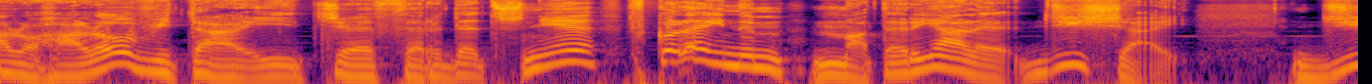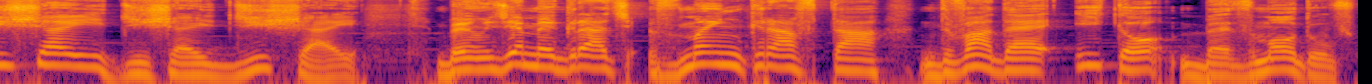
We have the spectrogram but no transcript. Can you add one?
Halo, halo, witajcie serdecznie w kolejnym materiale. Dzisiaj, dzisiaj, dzisiaj, dzisiaj będziemy grać w Minecrafta 2D i to bez modów.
